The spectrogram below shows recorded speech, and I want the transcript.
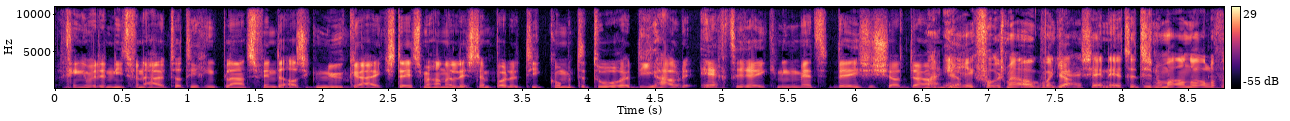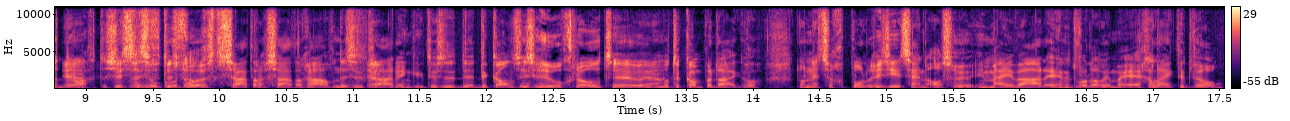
gingen we er niet van uit dat die ging plaatsvinden. Als ik nu kijk, steeds meer analisten en politiek commentatoren... die houden echt rekening met deze shutdown. Maar Erik volgens mij ook, want jij zei net... het is nog maar anderhalve dag. Dus, dus, het is dus voor zaterdag, zaterdagavond is het klaar, denk ik. Dus de, de kans is heel groot. Hè, Omdat de kampen daar nog net zo gepolariseerd zijn als ze in mei waren. En het wordt alleen maar erger, lijkt het wel.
